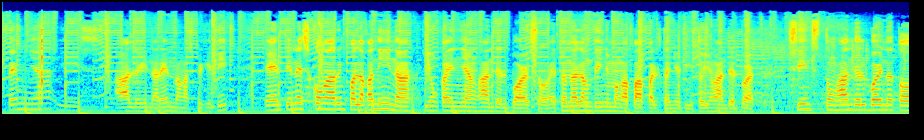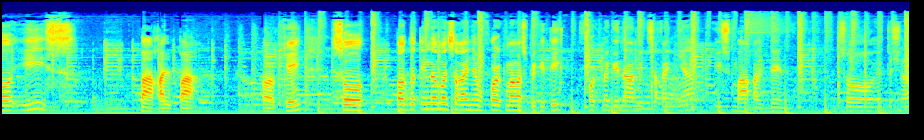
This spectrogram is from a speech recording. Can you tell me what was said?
Stem niya is alloy na rin mga spaghetti. And tinest ko nga rin pala kanina yung kanyang handlebar. So, ito na lang din yung mga papalitan nyo dito, yung handlebar since tong handlebar na to is bakal pa okay so pagdating naman sa kanyang fork mga spaghetti fork na ginamit sa kanya is bakal din so ito siya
